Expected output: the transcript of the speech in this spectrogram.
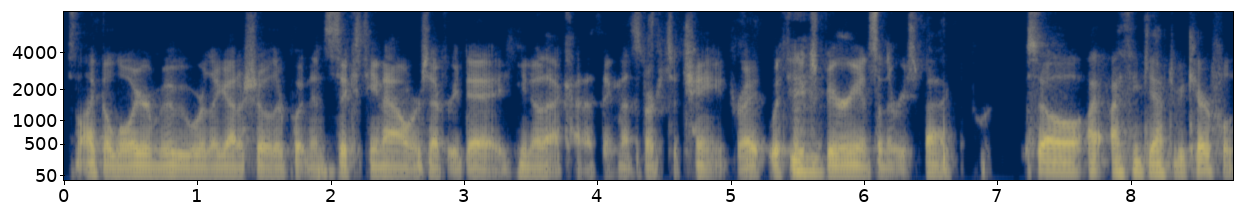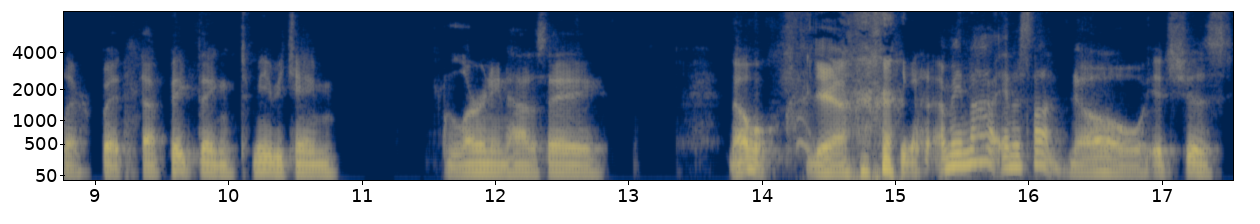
it's not like the lawyer movie where they got to show they're putting in 16 hours every day, you know, that kind of thing. That starts to change, right? With the Mhm. experience and the respect. So I, I think you have to be careful there. But that big thing to me became learning how to say no. Yeah. You know, I mean, not, and it's not no, it's just,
